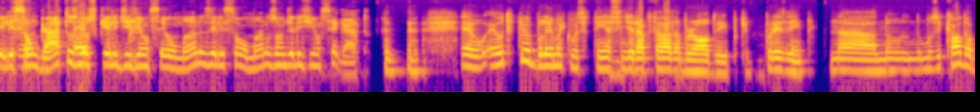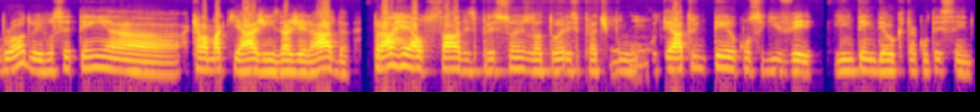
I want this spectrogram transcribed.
Eles são gatos é. nos que eles deviam ser humanos, e eles são humanos onde eles deviam ser gato. é, é outro problema que você tem assim de adaptar lá da Broadway, porque, por exemplo, na, no, no musical da Broadway você tem a, aquela maquiagem exagerada para realçar as expressões dos atores, para tipo uhum. o teatro inteiro conseguir ver e entender o que está acontecendo.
